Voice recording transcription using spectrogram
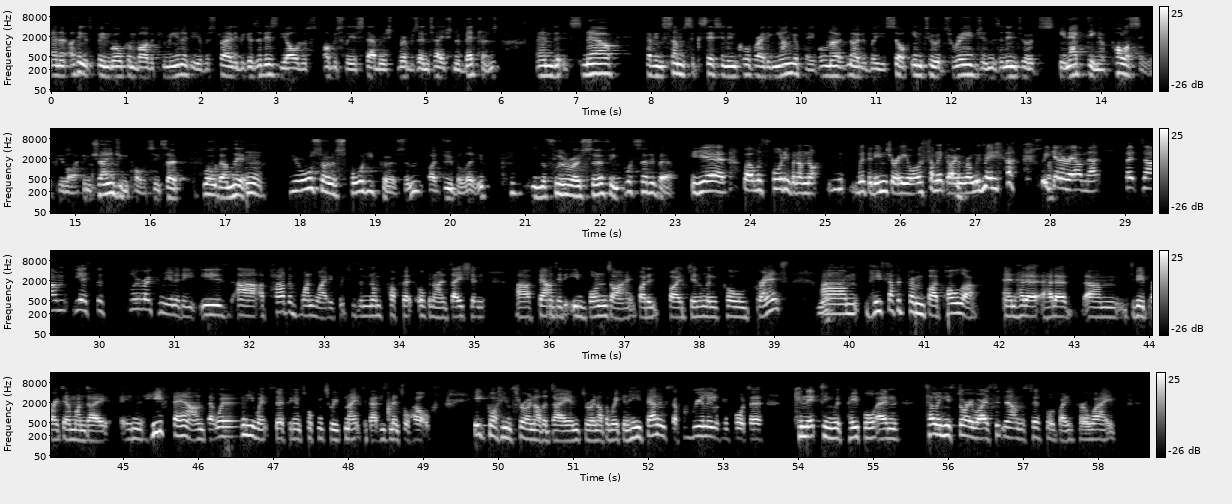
And I think it's been welcomed by the community of Australia because it is the oldest, obviously established representation of veterans. And it's now having some success in incorporating younger people, notably yourself, into its regions and into its enacting of policy, if you like, and changing policy. So well done there. Mm. You're also a sporty person, I do believe, in the fluoro surfing. What's that about? Yeah, well, I'm sporty when I'm not with an injury or something going wrong with me. we get around that. But um, yes, the fluoro community is uh, a part of One Wave, which is a non-profit organisation uh, founded in Bondi by, by a gentleman called Grant. Um, he suffered from bipolar and had a had a um, severe breakdown one day. And he found that when he went surfing and talking to his mates about his mental health, it got him through another day and through another week. And he found himself really looking forward to connecting with people and telling his story while he's sitting out on the surfboard waiting for a wave.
